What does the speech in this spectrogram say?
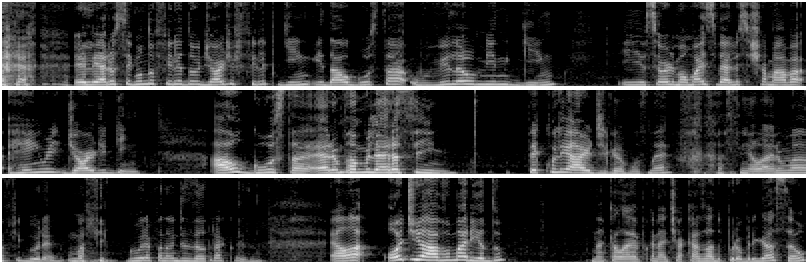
ele era o segundo filho do George Philip Ginn e da Augusta Wilhelmine Ginn, e seu irmão mais velho se chamava Henry George Ginn. A Augusta era uma mulher assim peculiar, digamos, né? Assim, ela era uma figura, uma figura para não dizer outra coisa. Ela odiava o marido. Naquela época, né? Tinha casado por obrigação.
